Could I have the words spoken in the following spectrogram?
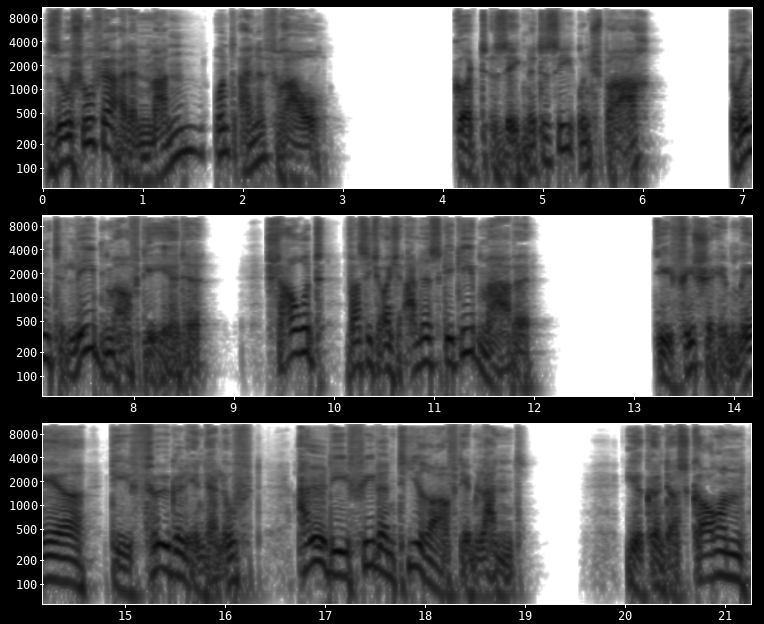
So schuf er einen Mann und eine Frau. Gott segnete sie und sprach, bringt Leben auf die Erde. Schaut, was ich euch alles gegeben habe. Die Fische im Meer, die Vögel in der Luft, all die vielen Tiere auf dem Land. Ihr könnt das Korn,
